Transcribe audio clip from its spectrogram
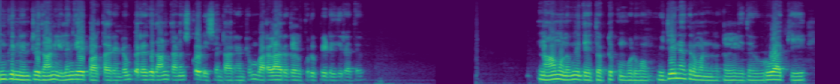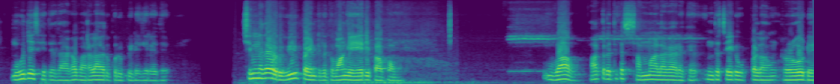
இங்கு நின்றுதான் இலங்கையை பார்த்தார் என்றும் பிறகுதான் தனுஷ்கோடி சென்றார் என்றும் வரலாறுகள் குறிப்பிடுகிறது. நாமளும் இதை தொட்டு கும்பிடுவோம். விஜயநகர மன்னர்கள் இதை உருவாக்கி பூஜை செய்ததாக வரலாறு குறிப்பிடுகிறது. சின்னதாக ஒரு வியூ பாயிண்ட் இருக்குது வாங்க ஏறி பார்ப்போம். வாவ் பார்க்குறதுக்கு செம்ம அழகாக இருக்குது இந்த சைடு உப்பளம் ரோடு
